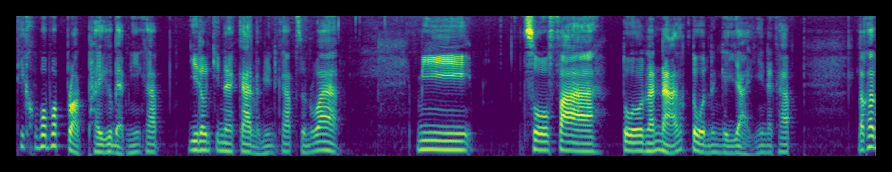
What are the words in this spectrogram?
ที่เขาพบว่าปลอดภัยคือแบบนี้ครับยีลองจินตนาการแบบนี้นะครับสมมติว่ามีโซฟาตัวหนาๆสักตัวหนึ่งใหญ่ๆนี่นะครับ แล้วข้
